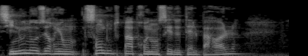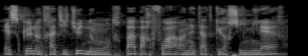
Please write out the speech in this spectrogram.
Si nous n'oserions sans doute pas prononcer de telles paroles, est-ce que notre attitude ne montre pas parfois un état de cœur similaire?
